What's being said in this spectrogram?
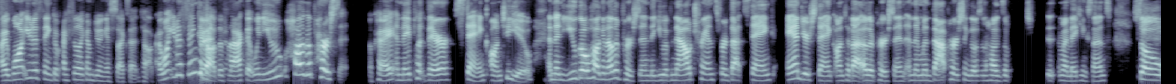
I want you to think of I feel like I'm doing a sex ed talk. I want you to think Good. about the fact that when you hug a person, okay and they put their stank onto you and then you go hug another person that you have now transferred that stank and your stank onto that other person and then when that person goes and hugs a, am i making sense so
